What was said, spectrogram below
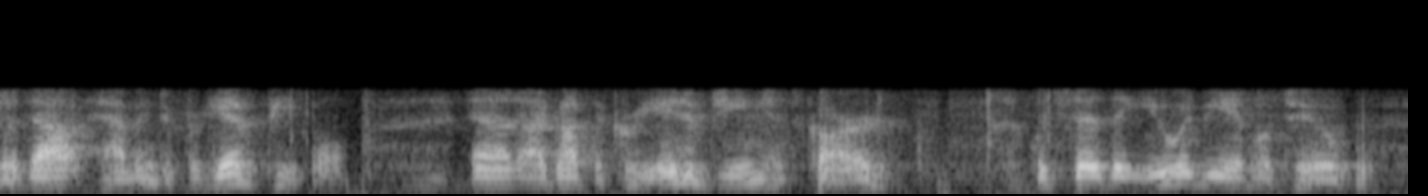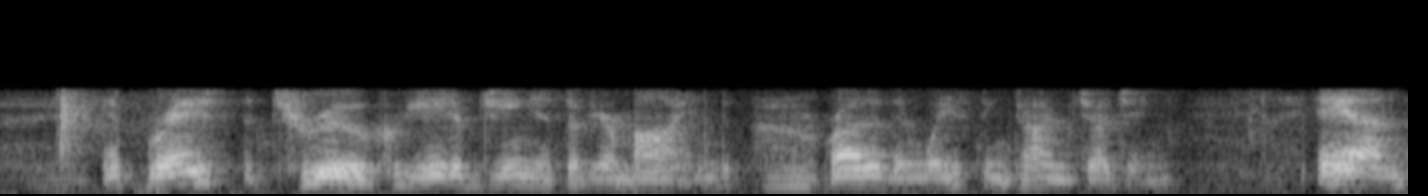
without having to forgive people. And I got the creative genius card which says that you would be able to embrace the true creative genius of your mind rather than wasting time judging. And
